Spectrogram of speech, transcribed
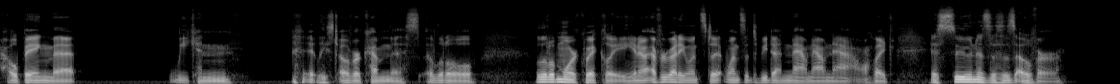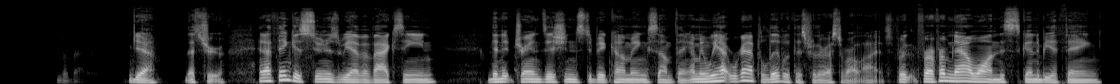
hoping that we can at least overcome this a little a little more quickly. You know, everybody wants to wants it to be done now, now, now. Like as soon as this is over, the better. Yeah, that's true. And I think as soon as we have a vaccine, then it transitions to becoming something. I mean, we ha- we're gonna have to live with this for the rest of our lives. For, for from now on, this is going to be a thing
